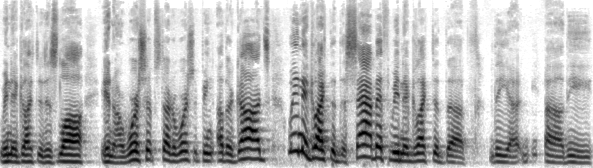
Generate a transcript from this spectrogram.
We neglected his law in our worship, started worshiping other gods. We neglected the Sabbath. We neglected the, the, uh, uh, the,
